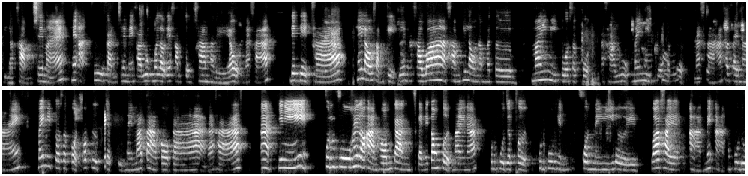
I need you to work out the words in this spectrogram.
ทีละคำใช่ไหมให้อ่านคู่กันใช่ไหมคะ ลูกเมื่อเราได้คำตรงข้ามมาแล้วนะคะ เด็กๆคะให้เราสังเกตด้วยนะคะว่าคำที่เรานำมาเติม ไม่มีตัวสะกดนะคะ ลูกไม่มีตัวสะกดนะคะ เข้าใจไหมไม่มีตัวสะกดก็คือจะอยู่ในมาตรากอกานะคะอะทีนี้คุณครูให้เราอ่านพร้อมกัน แต่ไม่ต้องเปิดไมค์นะ คุณครูจะเปิดคุณครูเห็นคนในนี้เลย ว่าใครอ่านไม่อ่านคุณครูดู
